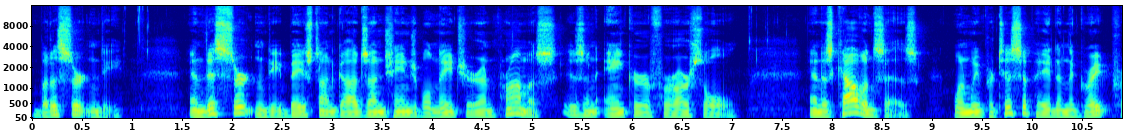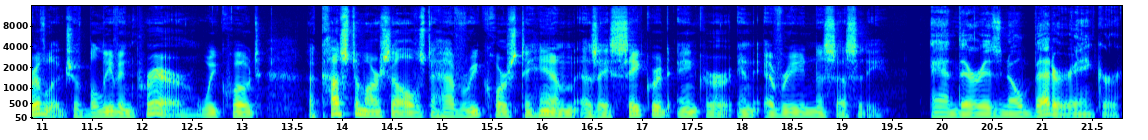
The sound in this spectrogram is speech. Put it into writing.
but a certainty. And this certainty, based on God's unchangeable nature and promise, is an anchor for our soul. And as Calvin says, when we participate in the great privilege of believing prayer, we quote, accustom ourselves to have recourse to Him as a sacred anchor in every necessity. And there is no better anchor.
